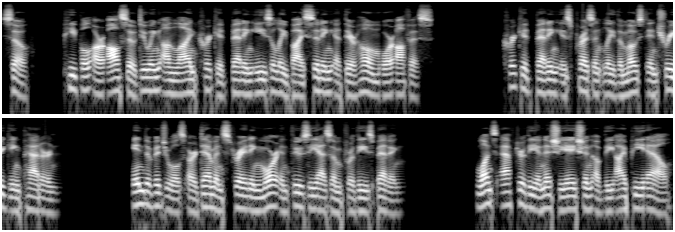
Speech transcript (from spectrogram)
So, people are also doing online cricket betting easily by sitting at their home or office. Cricket betting is presently the most intriguing pattern. Individuals are demonstrating more enthusiasm for these betting. Once after the initiation of the IPL,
